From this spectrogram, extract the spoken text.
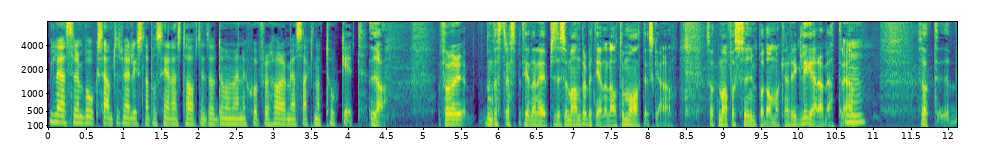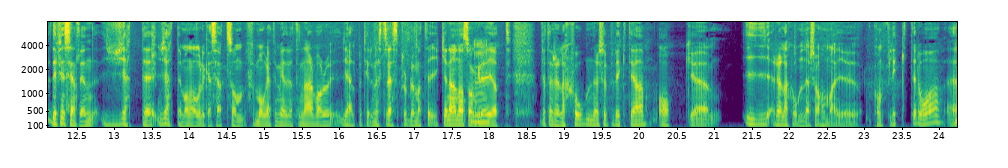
Läser en bok samtidigt som jag lyssnar på senaste avsnittet av Dumma människor för att höra om jag sagt något tokigt. Ja. För de där stressbeteendena är precis som andra beteenden automatiska. Så att man får syn på dem och kan reglera bättre. Mm. Så att det finns egentligen jätte, jättemånga olika sätt som förmåga till medveten närvaro hjälper till med stressproblematik. En annan sån Mm. grej är att vet, du, relationer är superviktiga och eh, i relationer så har man ju konflikter då, eller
